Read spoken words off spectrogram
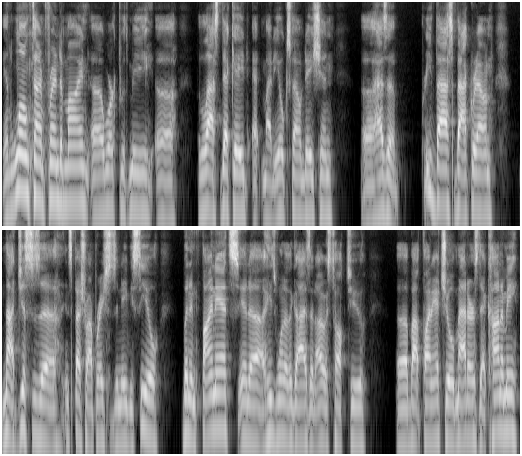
and longtime friend of mine. Uh, worked with me uh, for the last decade at Mighty Oaks Foundation. Uh, has a pretty vast background, not just as a in special operations and Navy SEAL, but in finance. And uh, he's one of the guys that I always talk to about financial matters, the economy.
